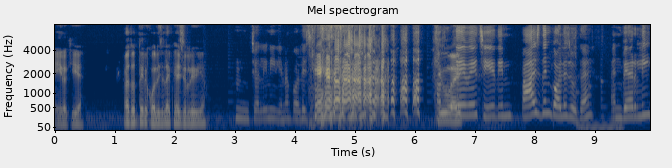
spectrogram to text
यहीं रखी है। मैं तो तेरी कॉलेज लाइफ कैसी चल रही है। हम्म, चल ही नहीं रही ना कॉलेज क्यों भाई? हफ़्ते में छह दिन पाँच दिन कॉलेज होता है। एंड बेयरली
